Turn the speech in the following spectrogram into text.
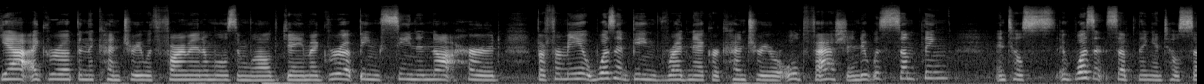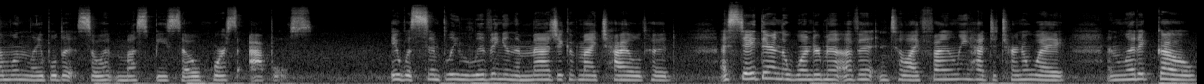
Yeah, I grew up in the country with farm animals and wild game. I grew up being seen and not heard. But for me, it wasn't being redneck or country or old fashioned. It was something until it wasn't something until someone labeled it so it must be so horse apples. It was simply living in the magic of my childhood. I stayed there in the wonderment of it until I finally had to turn away and let it go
